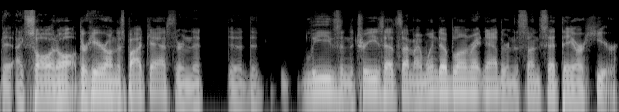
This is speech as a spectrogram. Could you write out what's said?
that I saw it all. They're here on this podcast. They're in the, the the leaves and the trees outside my window blowing right now. They're in the sunset. They are here,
